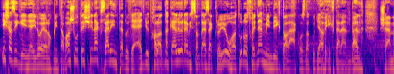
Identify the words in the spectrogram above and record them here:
és az igényeid olyanok, mint a vasút és sinek, szerinted ugye együtt haladnak előre, viszont ezekről jó, ha tudod, hogy nem mindig találkoznak ugye a végtelenben sem.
